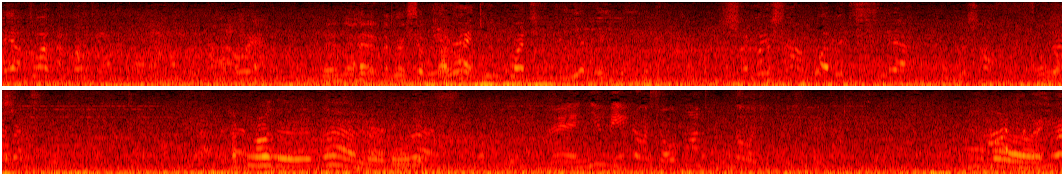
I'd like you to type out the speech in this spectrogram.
哎呀，多少好几那那那过不去？不上我那边去。还不知道在南边儿都的。哎，你没找消防通道就不行。你这个说，院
